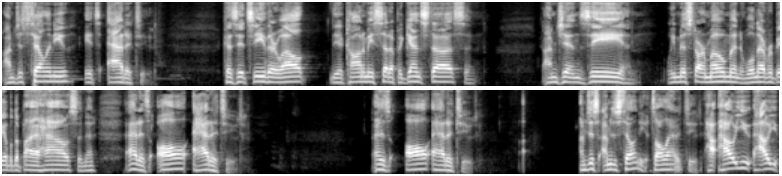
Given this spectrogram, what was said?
I'm just telling you, it's attitude. Because it's either, well, the economy's set up against us, and I'm Gen Z, and we missed our moment, and we'll never be able to buy a house. And that, that is all attitude. That is all attitude. I'm just I'm just telling you, it's all attitude. How how you how you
